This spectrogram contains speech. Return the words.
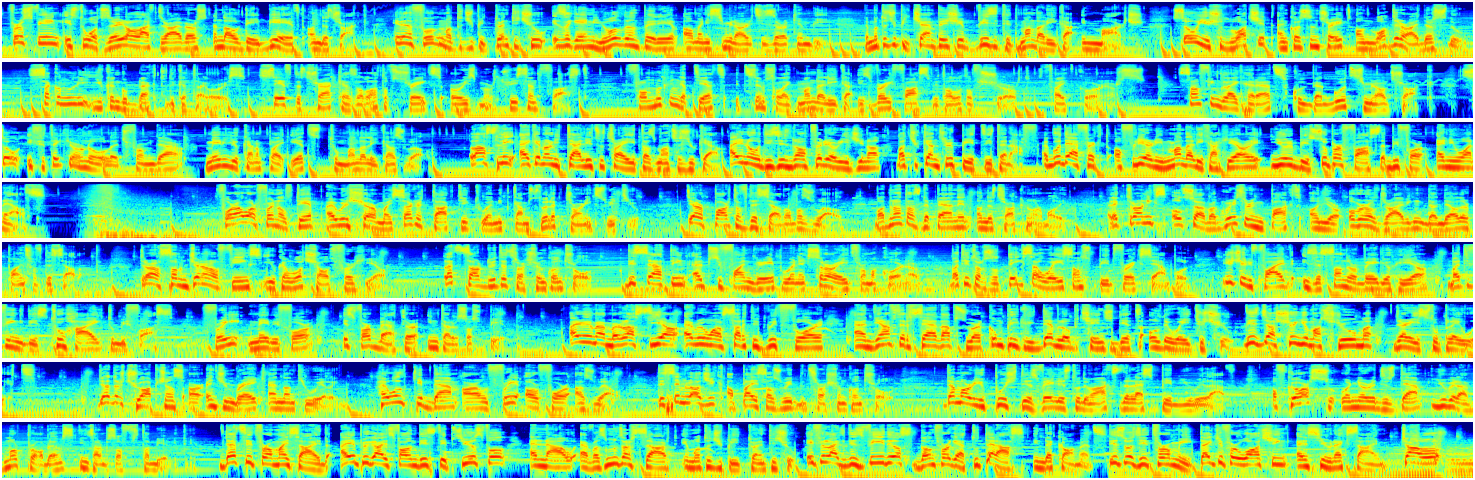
First thing is to watch the real life drivers and how they behaved on the track. Even though MotoGP 22 is a game you wouldn't believe how many similarities there can be. The MotoGP Championship visited Mandalika in March, so you should watch it and concentrate on what the riders do. Secondly, you can go back to the categories. See if the track has a lot of straights or is more twist and fast. From looking at it, it seems like Mandalika is very fast with a lot of short, tight corners. Something like Jerez could be a good similar track, so if you take your knowledge from there, maybe you can apply it to Mandalika as well. Lastly, I can only tell you to try it as much as you can. I know this is not very original, but you can't repeat it enough. A good effect of learning Mandalika early, you'll be super fast before anyone else. For our final tip, I will share my secret tactic when it comes to electronics with you. They are part of the setup as well, but not as dependent on the track normally. Electronics also have a greater impact on your overall driving than the other points of the setup. There are some general things you can watch out for here. Let's start with the traction control. This setting helps you find grip when you accelerate from a corner, but it also takes away some speed for example. Usually 5 is a standard value here, but I think it is too high to be fast. 3, maybe 4, is far better in terms of speed. I remember last year everyone started with 4 and the after setups were completely developed changed it all the way to 2. This just shows you much room there is to play with. The other two options are engine brake and anti-wheelie. I will keep them around 3 or 4 as well. The same logic applies as with the traction control. The more you push these values to the max, the less speed you will have. Of course, when you reduce them, you will have more problems in terms of stability. That's it from my side, I hope you guys found these tips useful and now have a smoother start in MotoGP 22. If you like these videos, don't forget to tell us in the comments. This was it from me, thank you for watching and see you next time, ciao!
